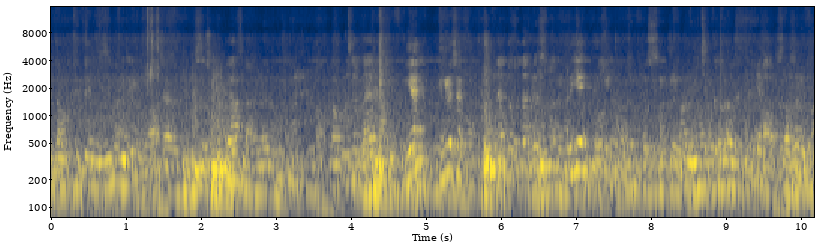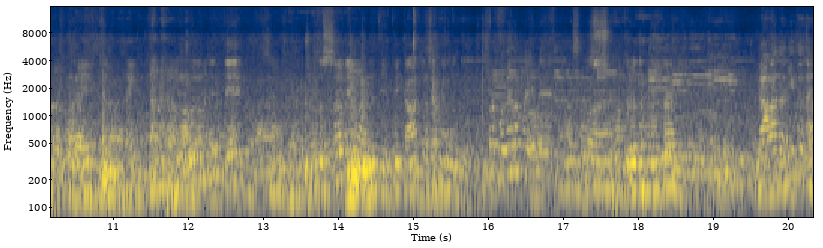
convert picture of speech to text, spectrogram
जाऊन तिथे दिली. या सर. ते तसं नाही म्हणत ते. ते गावात कसं म्हणत सूत्रधाराला गावात इथंच आहे.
